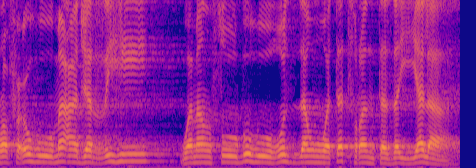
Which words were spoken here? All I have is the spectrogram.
رفعه مع جره ومنصوبه غزا وتترا تزيلا.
